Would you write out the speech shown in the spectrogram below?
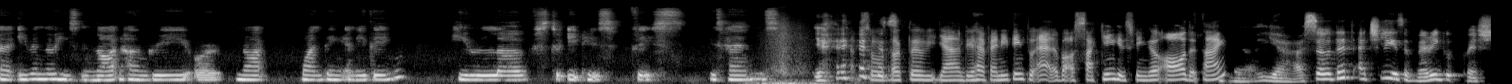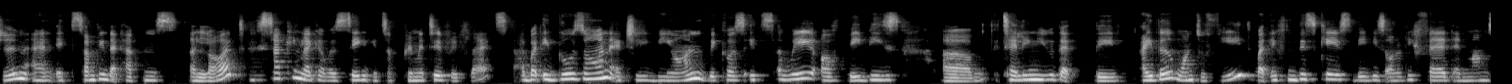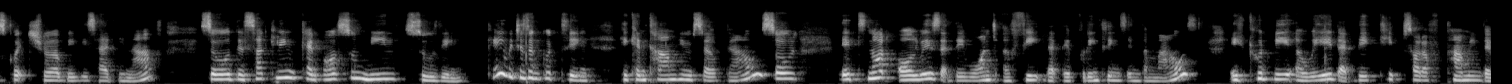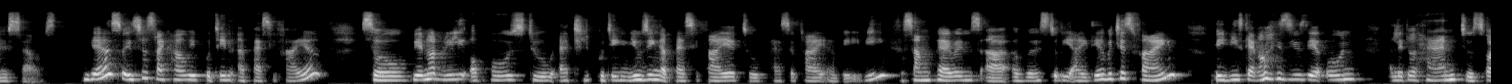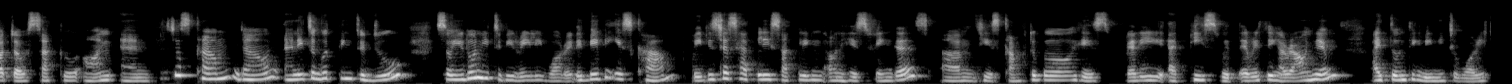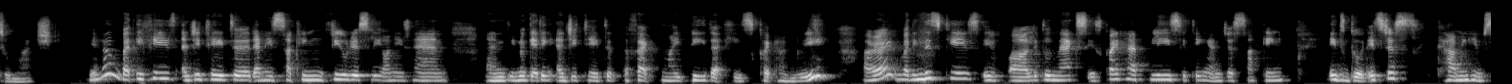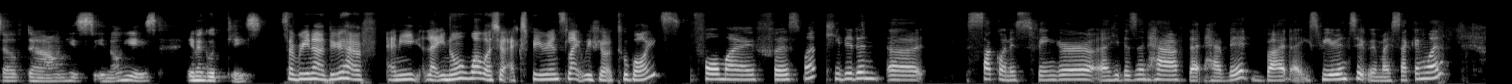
uh, even though he's not hungry or not wanting anything, he loves to eat his face his hands. Yeah. so, Dr. Vidya, do you have anything to add about sucking his finger all the time? Yeah, yeah. So, that actually is a very good question. And it's something that happens a lot. Sucking, like I was saying, it's a primitive reflex, but it goes on actually beyond because it's a way of babies um, telling you that they either want to feed, but if in this case, baby's already fed and mom's quite sure baby's had enough. So, the suckling can also mean soothing okay, which is a good thing. He can calm himself down. So it's not always that they want a feed that they're putting things in the mouth. It could be a way that they keep sort of calming themselves. Yeah, so it's just like how we put in a pacifier. So we're not really opposed to actually putting using a pacifier to pacify a baby. Some parents are averse to the idea, which is fine. Babies can always use their own little hand to sort of suckle on and just calm down. And it's a good thing to do. So you don't need to be really worried. If baby is calm, baby's just happily suckling on his fingers. Um, he's comfortable. He's very at peace with everything around him. I don't think we need to worry too much you know but if he's agitated and he's sucking furiously on his hand and you know getting agitated the fact might be that he's quite hungry all right but in this case if uh, little max is quite happily sitting and just sucking it's good it's just calming himself down he's you know he's in a good place Sabrina, do you have any, like, you know, what was your experience like with your two boys? For my first one, he didn't uh, suck on his finger. Uh, he doesn't have that habit, but I experienced it with my second one.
